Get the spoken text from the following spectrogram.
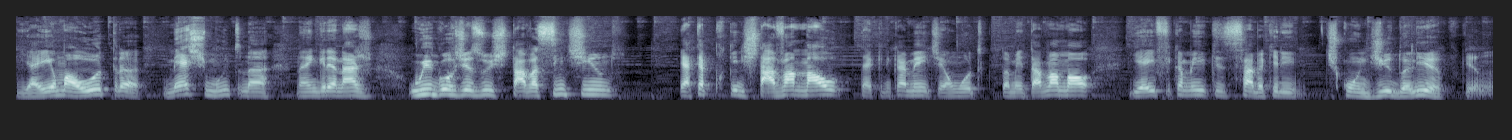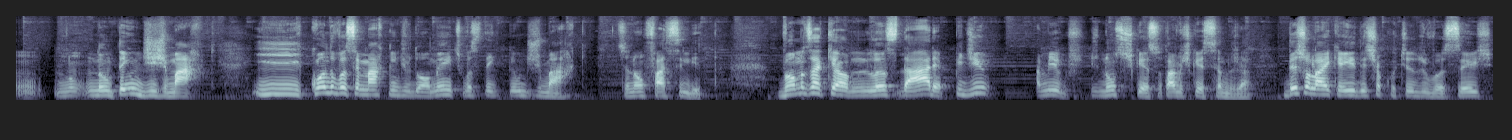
E aí é uma outra, mexe muito na, na engrenagem. O Igor Jesus estava sentindo, e até porque ele estava mal, tecnicamente, é um outro que também estava mal. E aí fica meio que, sabe, aquele escondido ali, porque não, não, tem o desmarque. E quando você marca individualmente, você tem que ter o desmarque, senão facilita. Vamos aqui, ó, no lance da área, pedir Amigos, não se esqueçam, eu estava esquecendo já. Deixa o like aí, deixa a curtida de vocês.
